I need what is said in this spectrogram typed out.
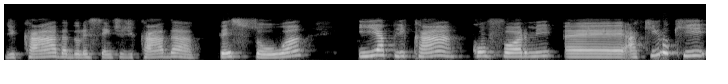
de cada adolescente, de cada pessoa e aplicar conforme é, aquilo que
